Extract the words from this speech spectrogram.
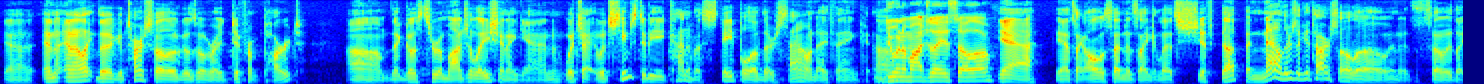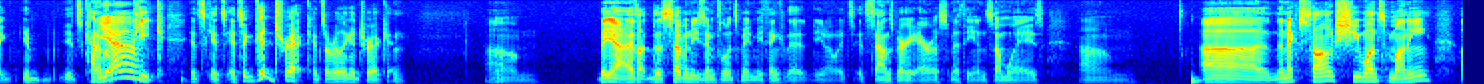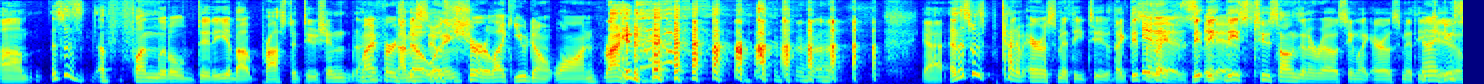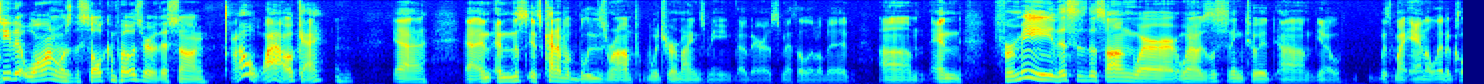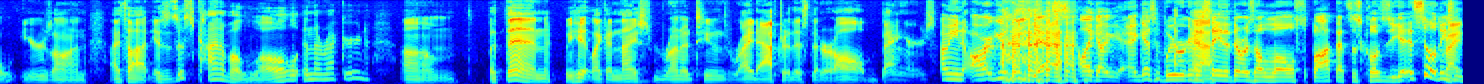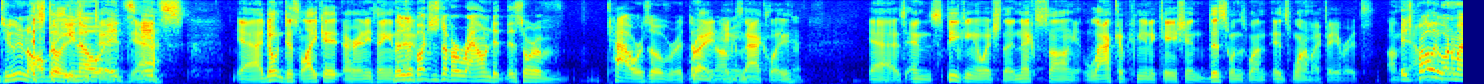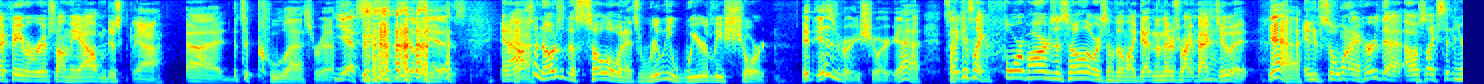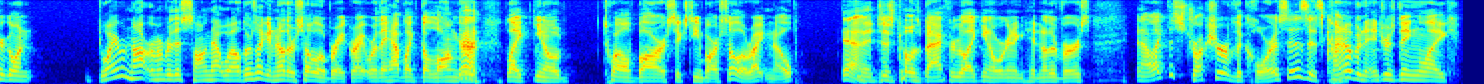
Yeah, and and I like the guitar solo goes over a different part um, that goes through a modulation again, which I, which seems to be kind of a staple of their sound. I think. Um, Doing a modulated solo. yeah, yeah. It's like all of a sudden it's like let's shift up, and now there's a guitar solo, and it's so like it, it's kind of Yeah. a peak. It's it's it's a good trick. It's a really good trick, and um, but yeah, I thought the '70s influence made me think that you know it's it sounds very Aerosmithy in some ways. Um, uh, the next song, "She Wants Money." Um, this is a fun little ditty about prostitution. My I'm- 1st I'm note was sure, like you don't, Juan. right. yeah, and this was kind of Aerosmithy too. Like this is like, is, the- it the- is. these two songs in a row seem like Aerosmithy And I too. do see that Juan was the sole composer of this song. Oh wow, okay. Mm-hmm. Yeah. Yeah, and, and this it's kind of a blues romp, which reminds me of Aerosmith a little bit. Um, and for me, this is the song where when I was listening to it, um, you know, with my analytical ears on, I thought, is this kind of a lull in the record? Um, but then we hit like a nice run of tunes right after this that are all bangers. I mean, arguably, yes. Like, I, I guess if we were going to Yeah. say that there was a lull spot, that's as close as you get. It's still a decent Right. tune and all, but you know, tune, it's yeah. it's Yeah, I don't dislike it or anything. there's I- a bunch of stuff around it that sort of towers over it. Though, right you know what I mean? exactly yeah and speaking of which the next song lack of communication this one's one it's one of my favorites on the It's probably one of my favorite riffs on the album. Just yeah uh, it's a cool ass riff yes, it really is. And I also noticed the solo and it's really weirdly short. it is very short yeah it's It's like it's like four bars of solo or something like that, and then there's right back to it. yeah And so when I heard that, I was like sitting here going, "Do I not remember this song that well?" There's like another solo break, right, where they have like the longer, Yeah. like you know, 12 bar, 16 bar solo, right? Nope. Yeah. And it just goes back through like, you know, we're going to hit another verse. And I like the structure of the choruses. It's kind of an interesting like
